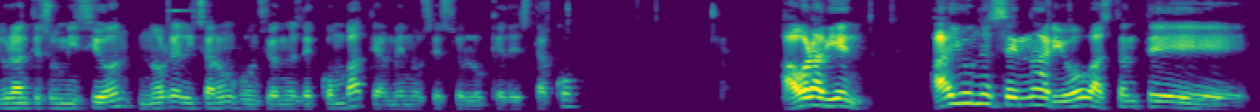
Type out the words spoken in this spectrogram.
Durante su misión no realizaron funciones de combate, al menos eso es lo que destacó. Ahora bien, hay un escenario bastante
